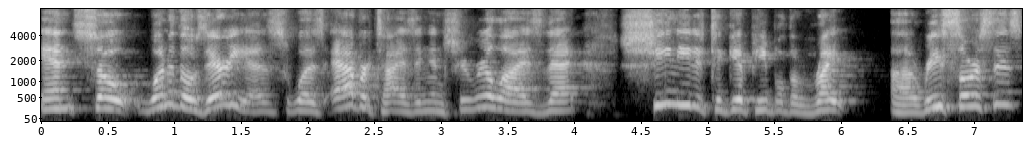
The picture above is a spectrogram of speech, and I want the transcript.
And so one of those areas was advertising and she realized that she needed to give people the right uh, resources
